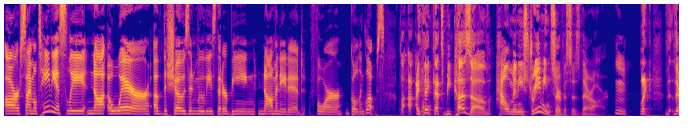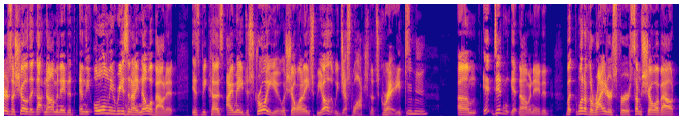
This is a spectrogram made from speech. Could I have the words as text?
are simultaneously not aware of the shows and movies that are being nominated for Golden Globes. I, think that's because of how many streaming services there are. Like, th- there's a show that got nominated, and the only reason I know about it is because I May Destroy You, a show on HBO that we just watched that's great. Um, it didn't get nominated, but one of the writers for some show about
